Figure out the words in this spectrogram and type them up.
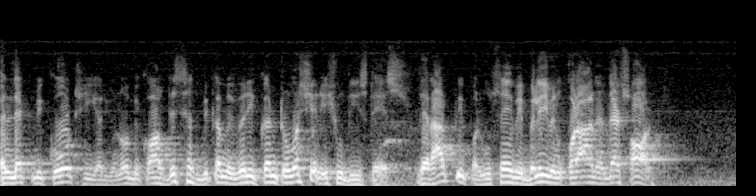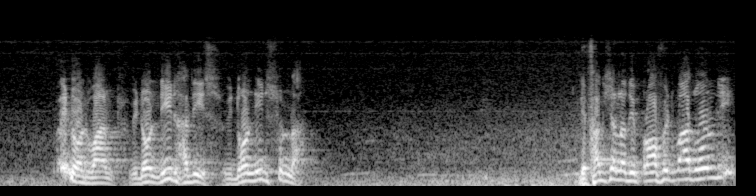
And let me quote here, you know, because this has become a very controversial issue these days. There are people who say we believe in Quran and that's all. We don't want, we don't need hadith, we don't need sunnah. The function of the Prophet was only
